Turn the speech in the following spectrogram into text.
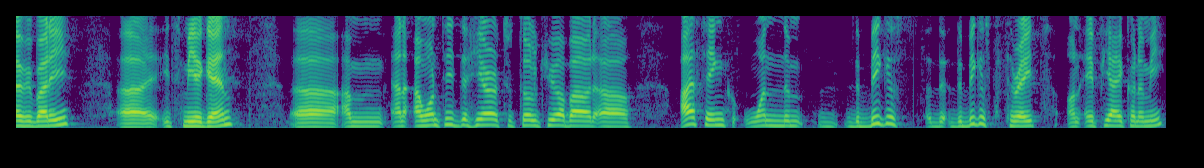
everybody. Uh, it's me again. Uh, and I wanted here to talk you about. Uh, I think one the, the biggest the, the, biggest threat on API economy.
